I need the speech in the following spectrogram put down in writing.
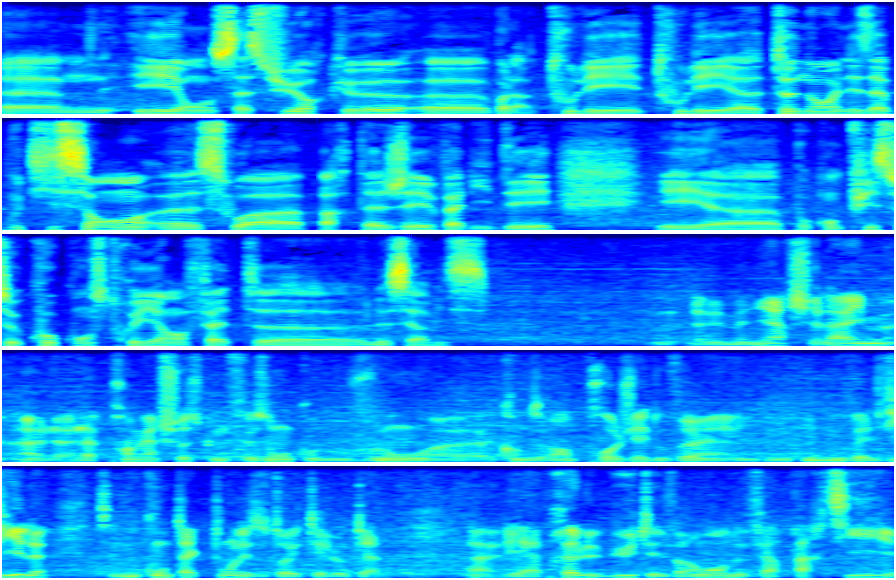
et on s'assure que voilà tous les tous les tenants et les aboutissants soient partagés, validés, et pour qu'on puisse co-construire en fait le service de la même manière, chez Lime, euh, la, première chose que nous faisons quand nous euh, avons un projet d'ouvrir une, nouvelle ville, c'est nous contactons les autorités locales. Euh, et après, le but est vraiment de faire partie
